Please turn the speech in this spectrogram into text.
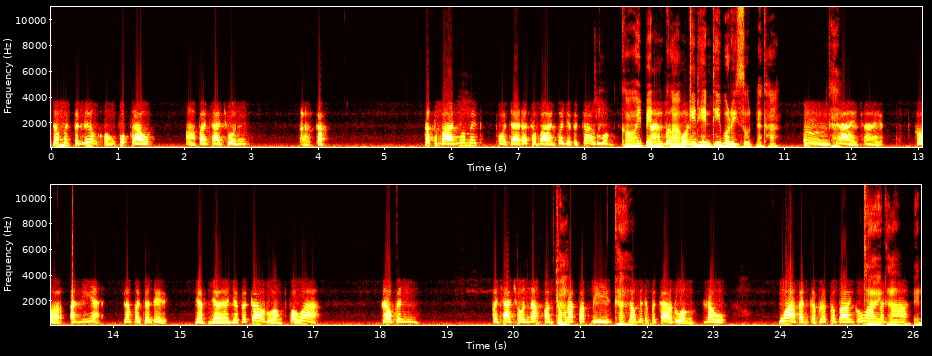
แล้วมันเป็นเรื่องของพวกเราอ่าประชาชนเอ่อกับรัฐบาลเมื่อไม่พอใจรัฐบาลก็อย่าไปก้าวร่วง ขอให้เป็นอ่าเบื้คองวามบนคิดเห็นที่บริสุทธิ์นะคะ อืมค่ะใช่ใช่ก็อันเนี้ยเราก็จะได้อย่าอย่าอย่าไปก้าวร่วง เพราะว่าเราเป็นประชาชนนะ ความจงรักภักดีค่ะเราไม่ต้องไปก้าวร่วง เรา ว่ากันกับรัฐบาลก็ว่าใช่กันค่ะนะเป็น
